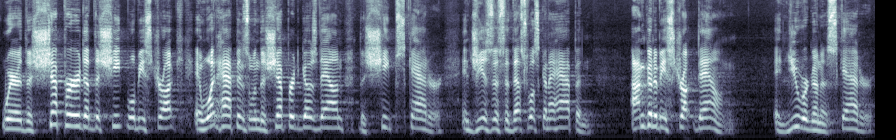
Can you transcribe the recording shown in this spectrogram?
where the shepherd of the sheep will be struck. And what happens when the shepherd goes down? The sheep scatter. And Jesus said, That's what's going to happen. I'm going to be struck down, and you are going to scatter.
